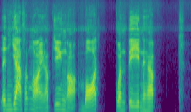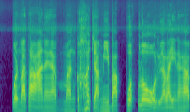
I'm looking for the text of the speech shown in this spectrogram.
เล่นยากสักหน่อยครับยิ่งอะบอสกวนตีนนะครับกวนมาทานะครับ มันก็จะมีบัฟพวกโล่หรืออะไรนะครับ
